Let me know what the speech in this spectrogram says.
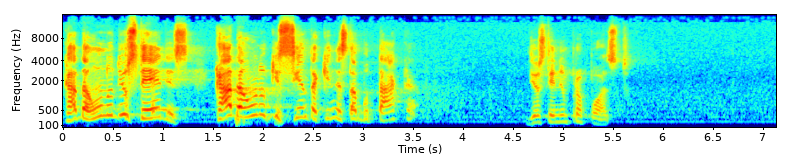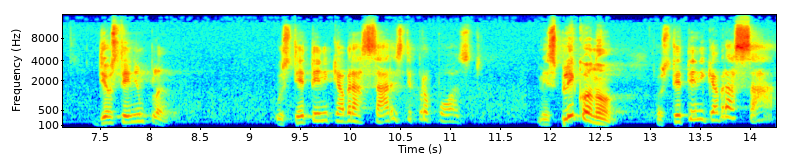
cada um de vocês, cada um que senta aqui nesta butaca, Deus tem um propósito. Deus tem um plano. Você tem que abraçar este propósito. Me explica ou não? Você tem que abraçar.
